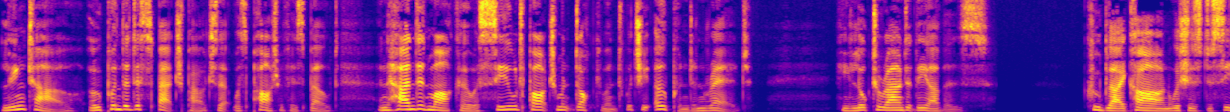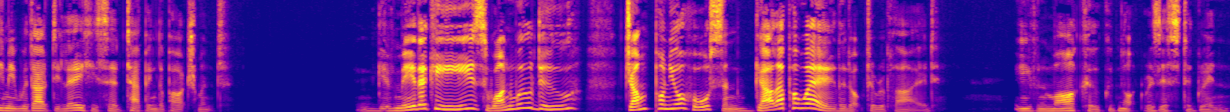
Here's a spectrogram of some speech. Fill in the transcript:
Ling Tao opened the dispatch pouch that was part of his belt and handed Marco a sealed parchment document which he opened and read. He looked around at the others. Kublai Khan wishes to see me without delay, he said, tapping the parchment. Give me the keys, one will do. Jump on your horse and gallop away, the doctor replied. Even Marco could not resist a grin.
